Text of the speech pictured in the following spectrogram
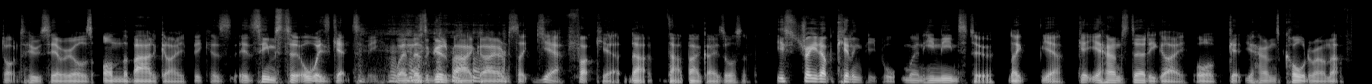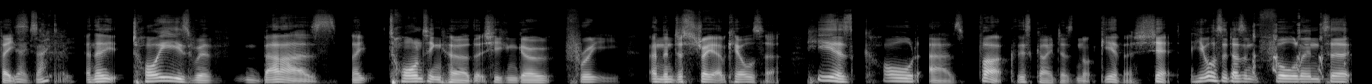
Doctor Who serials on the bad guy because it seems to always get to me when there's a good bad guy, and it's like, yeah, fuck yeah, that that bad guy is awesome. He's straight up killing people when he needs to. Like, yeah, get your hands dirty, guy, or get your hands cold around that face. Yeah, exactly. And then he toys with Belazs, like taunting her that she can go free, and then just straight up kills her. He is cold as fuck. This guy does not give a shit. He also doesn't fall into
